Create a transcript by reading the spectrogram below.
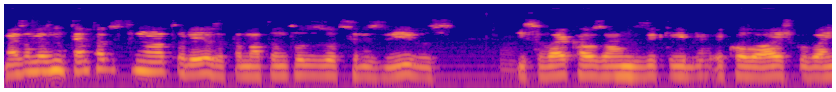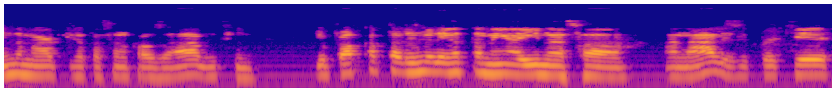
mas ao mesmo tempo está destruindo a natureza, está matando todos os outros seres vivos. Isso vai causar um desequilíbrio ecológico ainda maior do que já está sendo causado, enfim. E o próprio capitalismo ele entra também aí nessa análise, porque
